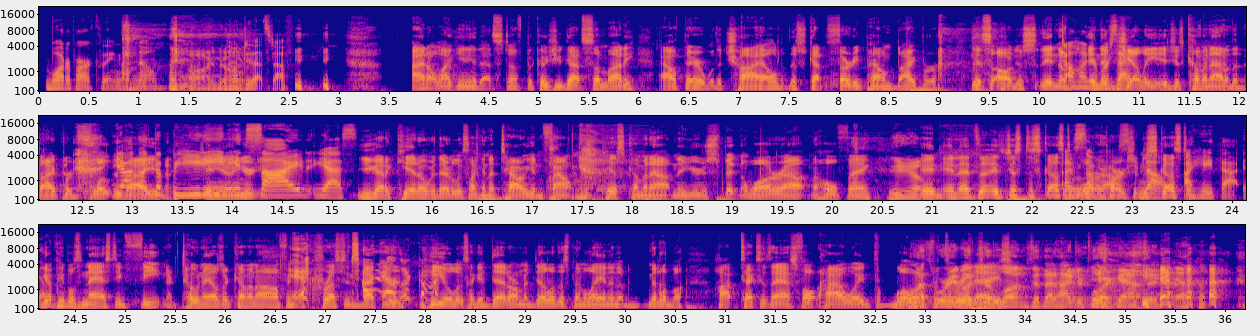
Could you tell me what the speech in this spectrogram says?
water park things. No, Oh, I know. don't do that stuff. I don't like any of that stuff because you got somebody out there with a child that's got a 30 pound diaper that's all just in the, and the jelly is just coming out of the diaper and floating Yeah, by like you. the beading And, you know, inside. Yes. You got a kid over there that looks like an Italian fountain with piss coming out, and then you're just spitting the water out and the whole thing. Yeah. And, and that's, it's just disgusting. That's so Water gross. parks are No, disgusting. I hate that. You got people's nasty feet and their toenails are coming off, and your crust in the back of your heel looks like a dead armadillo that's been laying in the middle of a hot Texas asphalt highway for blowing up for three days. Your lungs at that hydrochloric acid.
